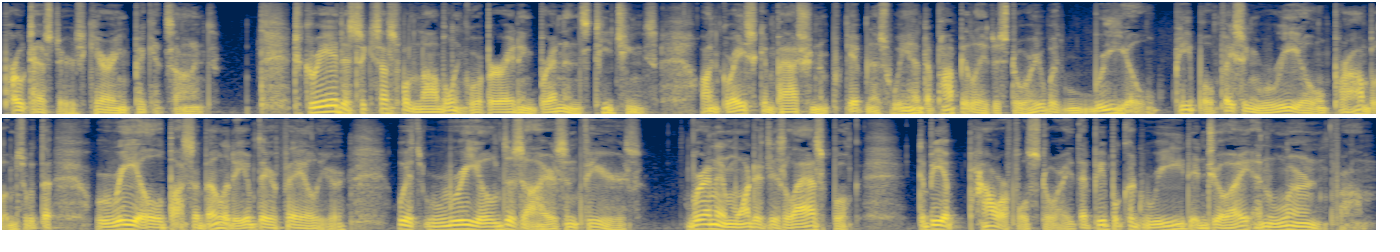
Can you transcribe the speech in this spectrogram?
protesters carrying picket signs. To create a successful novel incorporating Brennan's teachings on grace, compassion, and forgiveness, we had to populate a story with real people facing real problems, with the real possibility of their failure, with real desires and fears. Brennan wanted his last book to be a powerful story that people could read, enjoy, and learn from.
